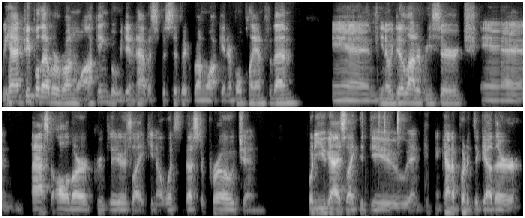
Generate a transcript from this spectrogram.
we had people that were run walking, but we didn't have a specific run walk interval plan for them. And you know, we did a lot of research and asked all of our group leaders like you know what's the best approach and what do you guys like to do? And, and kind of put it together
